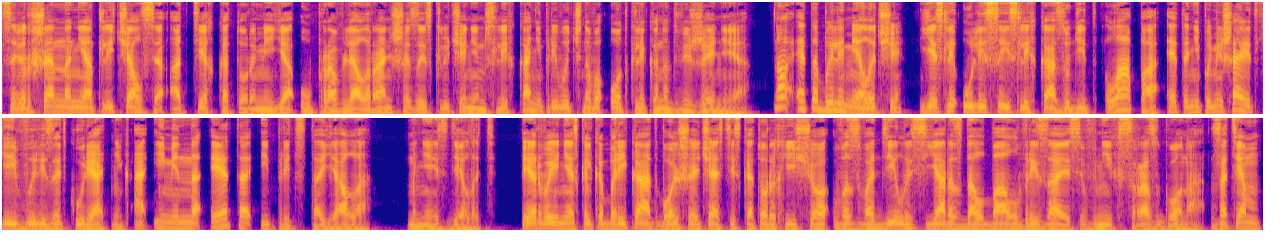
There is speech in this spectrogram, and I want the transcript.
совершенно не отличался от тех, которыми я управлял раньше, за исключением слегка непривычного отклика на движение. Но это были мелочи. Если у лисы слегка зудит лапа, это не помешает ей вырезать курятник, а именно это и предстояло мне сделать. Первые несколько баррикад, большая часть из которых еще возводилась, я раздолбал, врезаясь в них с разгона. Затем,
